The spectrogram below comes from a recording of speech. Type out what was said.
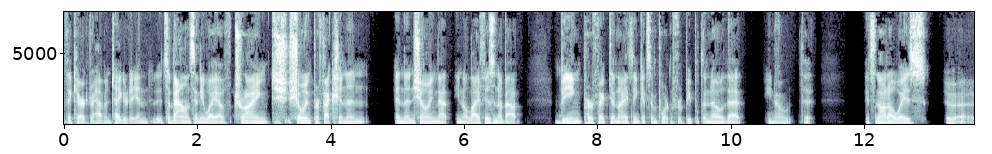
the character have integrity, and it's a balance anyway of trying to sh- showing perfection and and then showing that you know life isn't about being perfect. And I think it's important for people to know that you know that it's not always uh,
